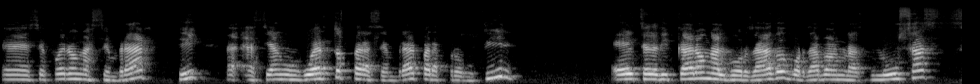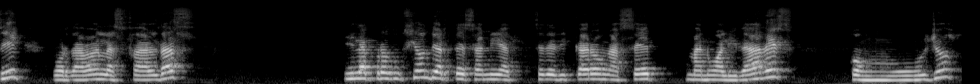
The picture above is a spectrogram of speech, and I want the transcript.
eh, se fueron a sembrar, ¿sí? Ha- Hacían un huerto para sembrar, para producir. Eh, se dedicaron al bordado, bordaban las blusas, ¿sí? Bordaban las faldas. Y la producción de artesanía, se dedicaron a hacer manualidades con mullos,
